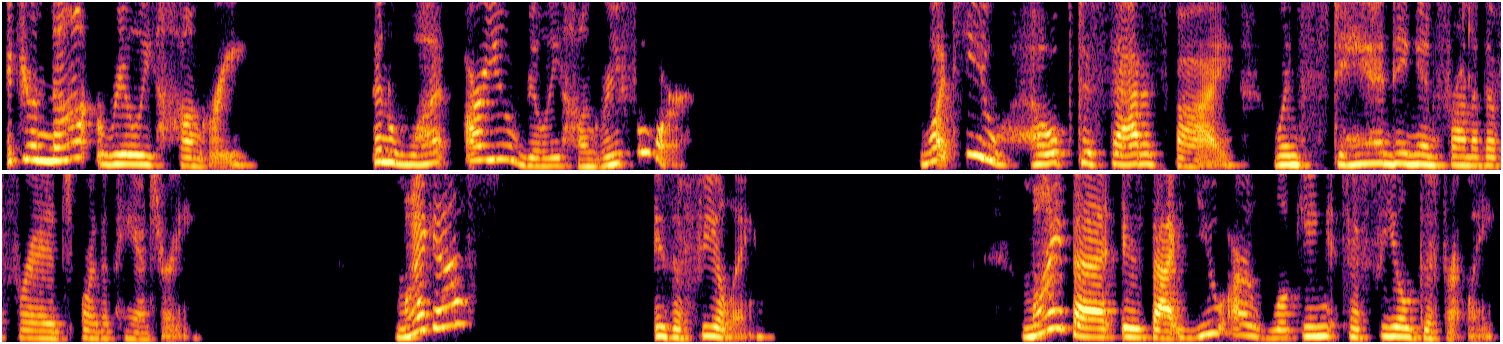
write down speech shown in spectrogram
If you're not really hungry, then what are you really hungry for? What do you hope to satisfy when standing in front of the fridge or the pantry? My guess is a feeling. My bet is that you are looking to feel differently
